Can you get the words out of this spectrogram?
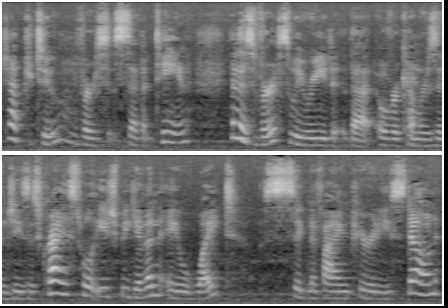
chapter 2, verse 17. In this verse, we read that overcomers in Jesus Christ will each be given a white, signifying purity stone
